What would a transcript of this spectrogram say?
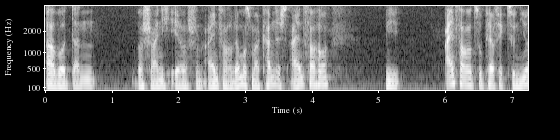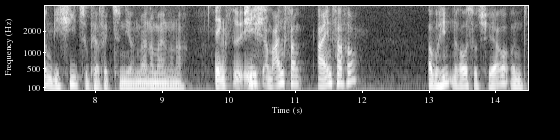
aber dann wahrscheinlich eher schon einfacher. Wenn man es mal kann, ist es einfacher, wie einfacher zu perfektionieren, wie Ski zu perfektionieren, meiner Meinung nach. Denkst du, Ski ist am Anfang einfacher, aber hinten raus wird es schwerer und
